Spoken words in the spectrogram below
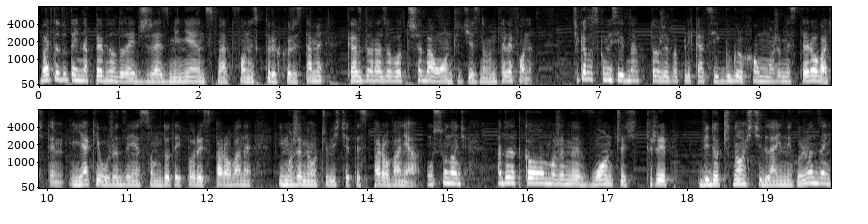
Warto tutaj na pewno dodać, że zmieniając smartfony, z których korzystamy, każdorazowo trzeba łączyć je z nowym telefonem. Ciekawostką jest jednak to, że w aplikacji Google Home możemy sterować tym, jakie urządzenia są do tej pory sparowane i możemy oczywiście te sparowania usunąć, a dodatkowo możemy włączyć tryb widoczności dla innych urządzeń,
